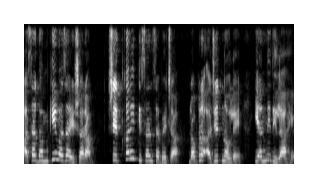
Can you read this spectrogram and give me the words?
असा धमकीवजा इशारा शेतकरी किसान सभेच्या डॉक्टर अजित नवले यांनी दिला आहे.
